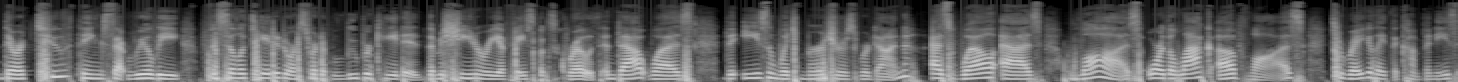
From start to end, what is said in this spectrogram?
There are two things that really facilitated or sort of lubricated the machinery of Facebook's growth. And that was the ease in which mergers were done, as well as laws or the lack of laws to regulate the companies.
